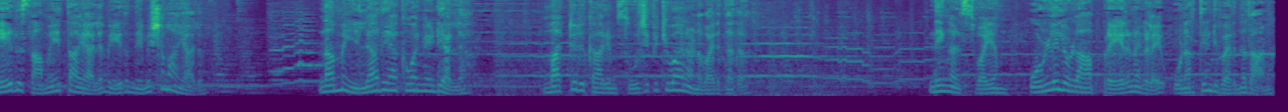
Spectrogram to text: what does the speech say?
ഏത് സമയത്തായാലും ഏത് നിമിഷമായാലും നമ്മെ ഇല്ലാതെയാക്കുവാൻ വേണ്ടിയല്ല മറ്റൊരു കാര്യം സൂചിപ്പിക്കുവാനാണ് വരുന്നത്. നിങ്ങൾ സ്വയം ഉള്ളിലുള്ള ആ പ്രേരണകളെ ഉണർത്തേണ്ടി വരുന്നതാണ്.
